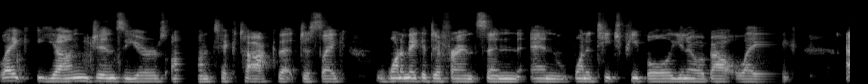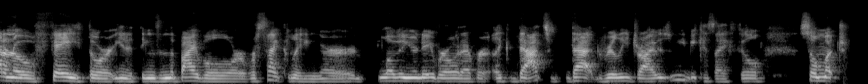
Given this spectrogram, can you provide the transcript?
like young Gen Zers on, on TikTok that just like want to make a difference and and want to teach people, you know, about like I don't know, faith or you know things in the Bible or recycling or loving your neighbor or whatever. Like that's that really drives me because I feel so much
